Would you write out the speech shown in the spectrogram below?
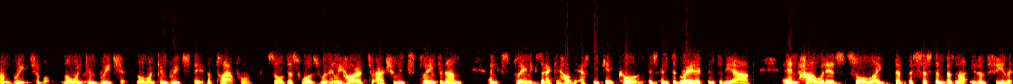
unbreachable. No one can breach it. No one can breach the, the platform. So this was really hard to actually explain to them and explain exactly how the SDK code is integrated into the app and how it is so light that the system does not even feel it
